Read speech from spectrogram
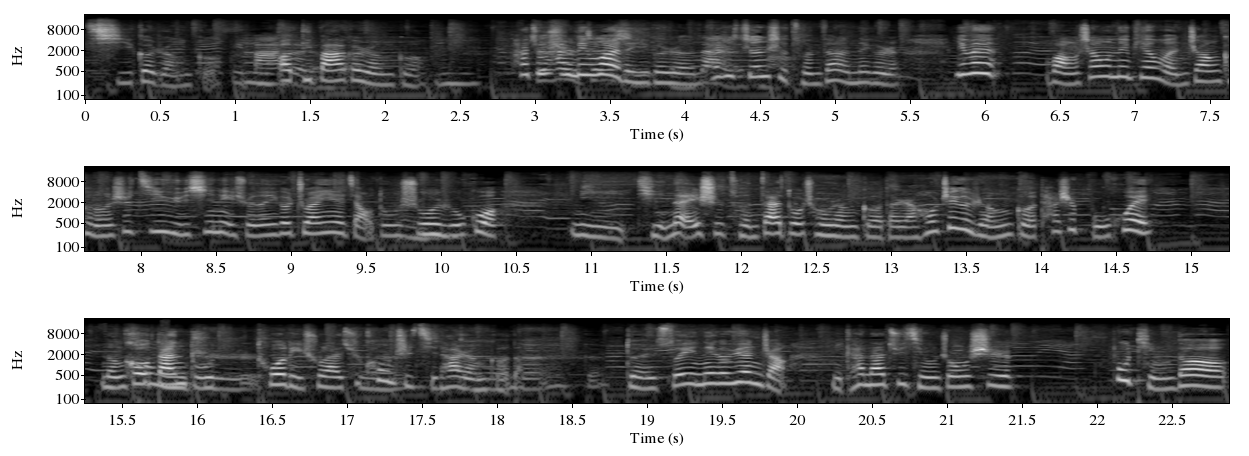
七个人格，第八哦第八个人格，嗯，他就是另外的一个人，他是真实存在的那个人，因为。网上的那篇文章可能是基于心理学的一个专业角度说，如果你体内是存在多重人格的，然后这个人格它是不会能够单独脱离出来去控制其他人格的。对对，所以那个院长，你看他剧情中是不停的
